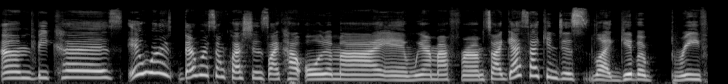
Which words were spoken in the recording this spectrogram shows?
um, because it were there were some questions like how old am I and where am I from. So I guess I can just like give a brief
